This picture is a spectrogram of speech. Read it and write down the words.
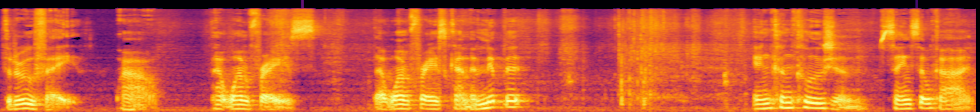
through faith. Wow. That one phrase, that one phrase kind of nip it. In conclusion, saints of God,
